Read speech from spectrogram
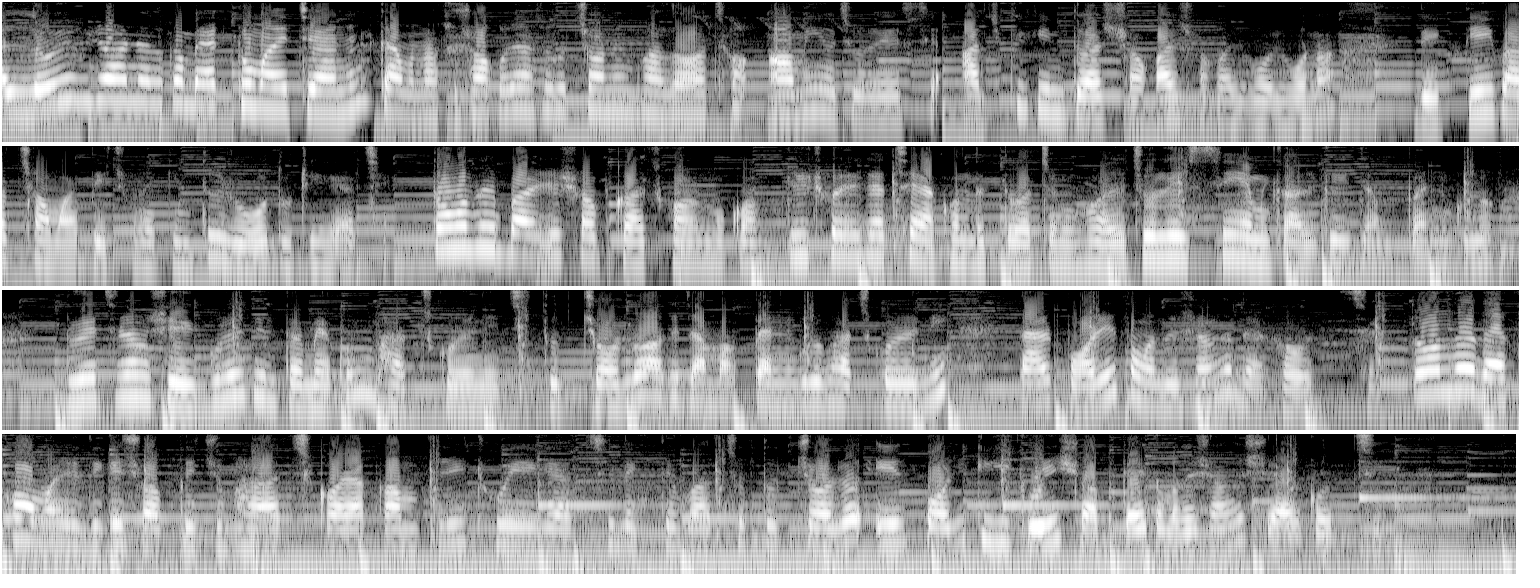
Hello everyone welcome back to my channel কেমন আছো সকলে? আশা করছি অনেক ভালো আছো। আমিও চলে এসেছি। আজকে কিন্তু আর সকাল সকাল বলব না। দেখতেই পাচ্ছ আমার পেছনে কিন্তু রোদ উঠে গেছে। তোমাদের বাইরে সব কাজকর্ম কমপ্লিট হয়ে গেছে। এখন দেখতে পাচ্ছ আমি ঘরে চলে এসেছি। আমি কালকে এই জামা প্যান্টগুলো ধুয়েছিলাম সেইগুলো কিন্তু আমি এখন ভাজ করে নিচ্ছি। তো চলো আগে জামা প্যান্টগুলো ভাজ করে নিই, তারপরে তোমাদের সঙ্গে দেখা হচ্ছে। তো বন্ধুরা দেখো আমার এদিকে সব কিছু ভাজ করা কমপ্লিট হয়ে গেছে, দেখতে পাচ্ছ? তো চলো এরপরে কী কী করি সবটাই তোমাদের সঙ্গে শেয়ার করছি।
